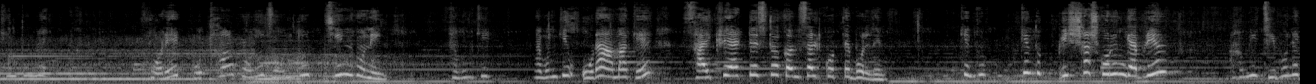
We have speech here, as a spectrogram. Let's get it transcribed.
কিন্তু ঘরে কোথাও কোনো জন্তুর চিহ্ন নেই। এমনকি এমনকি ওরা আমাকে সাইক্রিয়াটিস্টও কনসাল্ট করতে বললেন। কিন্তু কিন্তু বিশ্বাস করুন গ্যাব্রিয়েল আমি জীবনে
